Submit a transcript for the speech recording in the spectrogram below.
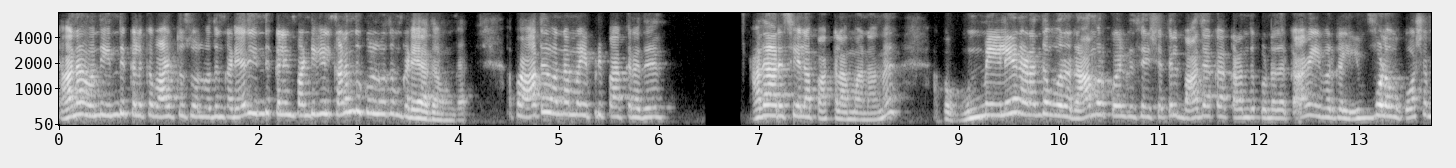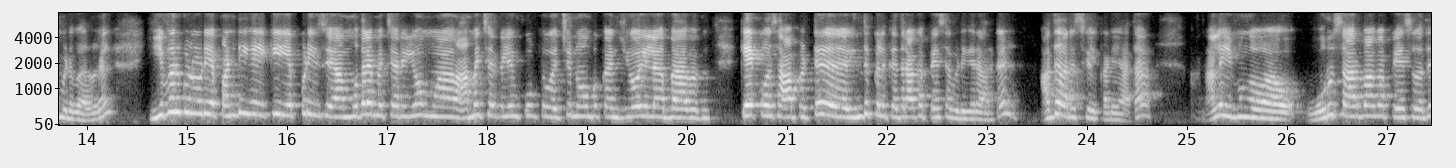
ஆனா வந்து இந்துக்களுக்கு வாழ்த்து சொல்வதும் கிடையாது இந்துக்களின் பண்டிகையில் கலந்து கொள்வதும் கிடையாது அவங்க. அப்ப அதை நம்ம எப்படி பாக்குறது அதை அரசியலா பார்க்கலாமா நாம? அப்ப உண்மையிலே நடந்த ஒரு ராமர் கோயில் விசேஷத்தில் பாஜக கலந்து கொண்டதற்காக இவர்கள் இவ்வளவு கோஷம் விடுவார்கள் இவர்களுடைய பண்டிகைக்கு எப்படி முதலமைச்சரையும் அஹ், அமைச்சர்களையும் கூப்பிட்டு வச்சு நோம்பு கஞ்சியோ இல்ல கேக்கோ சாப்பிட்டு இந்துக்களுக்கு எதிராக பேச விடுகிறார்கள்? அது அரசியல் கிடையாதா? அதனால இவங்க ஒரு சார்பாக பேசுவது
